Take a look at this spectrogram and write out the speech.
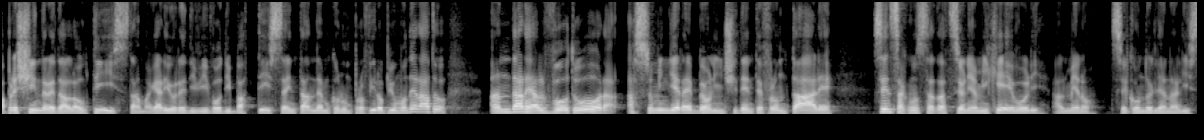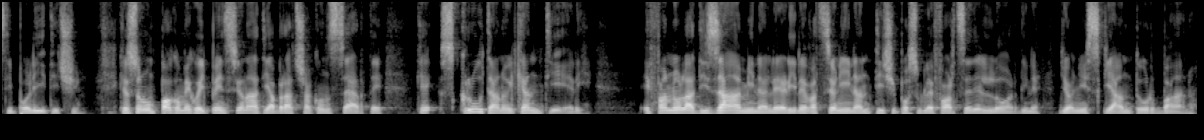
A prescindere dall'autista, magari ore di vivo di Battista in tandem con un profilo più moderato, andare al voto ora assomiglierebbe a un incidente frontale, senza constatazioni amichevoli, almeno secondo gli analisti politici, che sono un po' come quei pensionati a braccia conserte che scrutano i cantieri e fanno la disamina e le rilevazioni in anticipo sulle forze dell'ordine di ogni schianto urbano.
